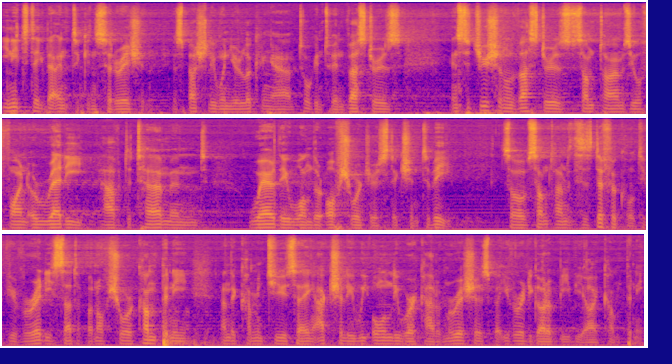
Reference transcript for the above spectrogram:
you need to take that into consideration especially when you're looking at talking to investors. Institutional investors, sometimes you'll find already have determined where they want their offshore jurisdiction to be. So sometimes this is difficult if you've already set up an offshore company and they're coming to you saying, actually, we only work out of Mauritius, but you've already got a BVI company.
